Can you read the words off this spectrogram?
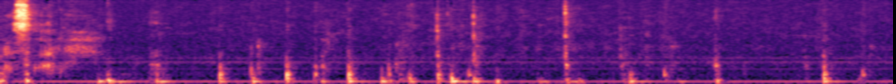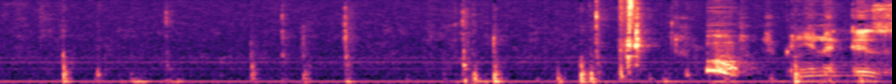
على صالح اوه شبين ينقز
